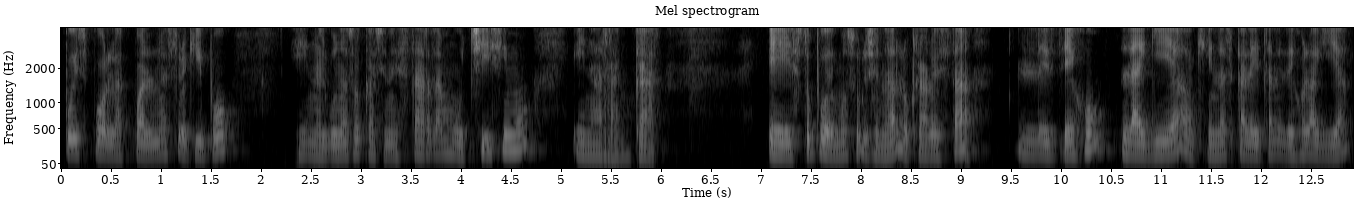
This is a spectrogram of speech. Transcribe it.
pues por la cual nuestro equipo en algunas ocasiones tarda muchísimo en arrancar. Esto podemos solucionarlo, claro está. Les dejo la guía, aquí en la escaleta les dejo la guía,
